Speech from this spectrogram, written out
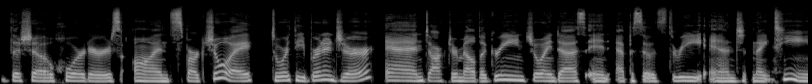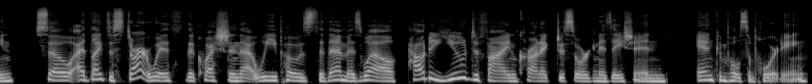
the show Hoarders on Spark Joy. Dorothy Breininger and Dr. Melva Green joined us in episodes 3 and 19. So I'd like to start with the question that we posed to them as well. How do you define chronic disorganization and compulsive hoarding?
